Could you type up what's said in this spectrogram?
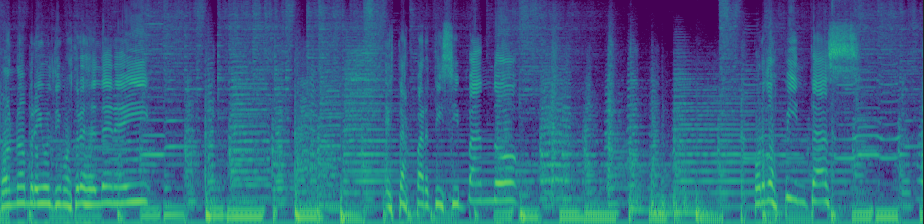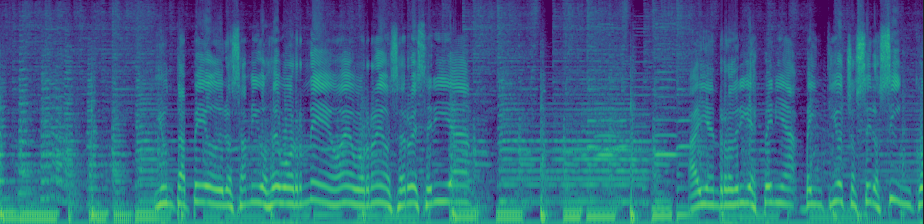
Con nombre y últimos tres del DNI. Estás participando por dos pintas Y un tapeo de los amigos de Borneo, ¿eh? Borneo Cervecería. Ahí en Rodríguez Peña 2805.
